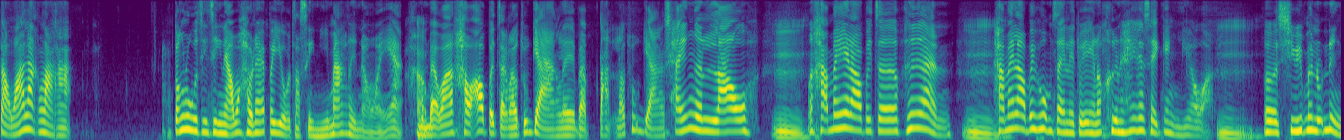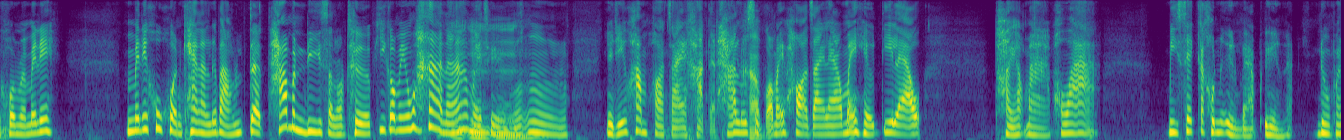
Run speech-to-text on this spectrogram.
แต่ว่าหลักๆอะต้องรู้จริงๆนะว่าเขาได้ประโยชน์จากสิ่งนี้มากเลยน้อยอะครับเหมือนแบบว่าเขาเอาไปจากเราทุกอย่างเลยแบบตัดเราทุกอย่างใช้เงินเราอืมนะคะไม่ให้เราไปเจอเพื่อนอืมทำให้เราไม่ภูมิใจในตัวเองแล้วคืนให้แค่เซ็กอย่างเดียวอะอืมเออชีวิตมนุษย์หนึ่งคนมันไม่ได้ ไม่ได้คู่ควรแค่นั้นหรือเปล่า แต่ถ้ามันดีสำหรับเธอพี่ก็ไม่ว่านะ หมายถึง อืมอยู่ที่ความพอใจค่ะ แต่ถ้ารู้สึกว่าไม่พอใจแล้วไม่ healthy แล้ว ถอยออกมา เพราะว่า มีเซ็กกับคนอื่นแบบอื่นอะโดปา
